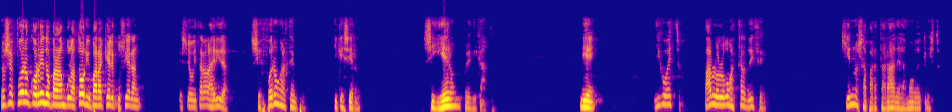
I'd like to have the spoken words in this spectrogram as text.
no se fueron corriendo para el ambulatorio para que le pusieran, que se evitaran las heridas se fueron al templo. ¿Y qué hicieron? Siguieron predicando. Bien, digo esto. Pablo luego más tarde dice, ¿quién nos apartará del amor de Cristo?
